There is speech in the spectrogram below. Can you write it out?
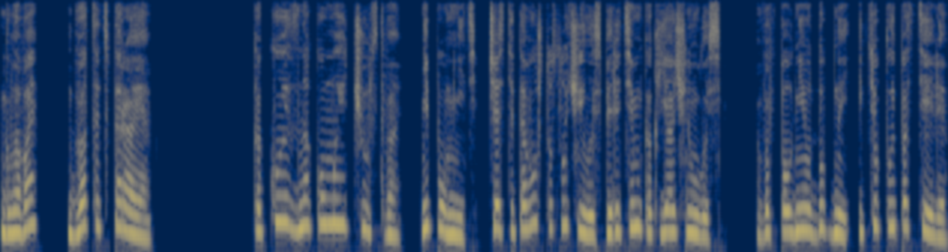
Глава 22. Какое знакомое чувство не помнить части того, что случилось перед тем, как я очнулась. Во вполне удобной и теплой постели.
